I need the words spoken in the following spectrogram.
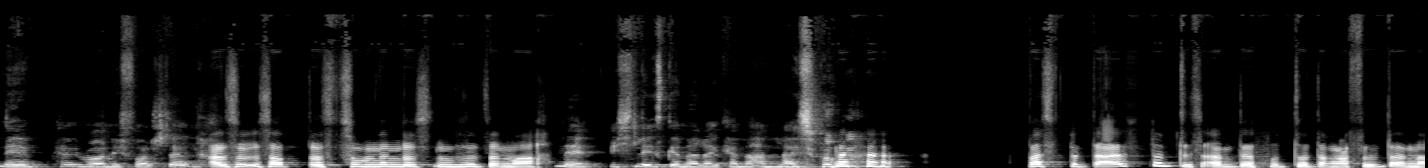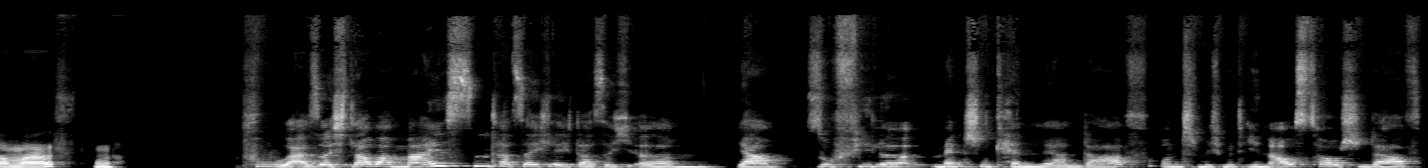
Nee, kann ich mir auch nicht vorstellen. Also ich habe das zumindest nie gemacht. Nee, ich lese generell keine Anleitung. Was begeistert dich an der Fotografie dann am meisten? Puh, also ich glaube am meisten tatsächlich, dass ich ähm, ja so viele Menschen kennenlernen darf und mich mit ihnen austauschen darf,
